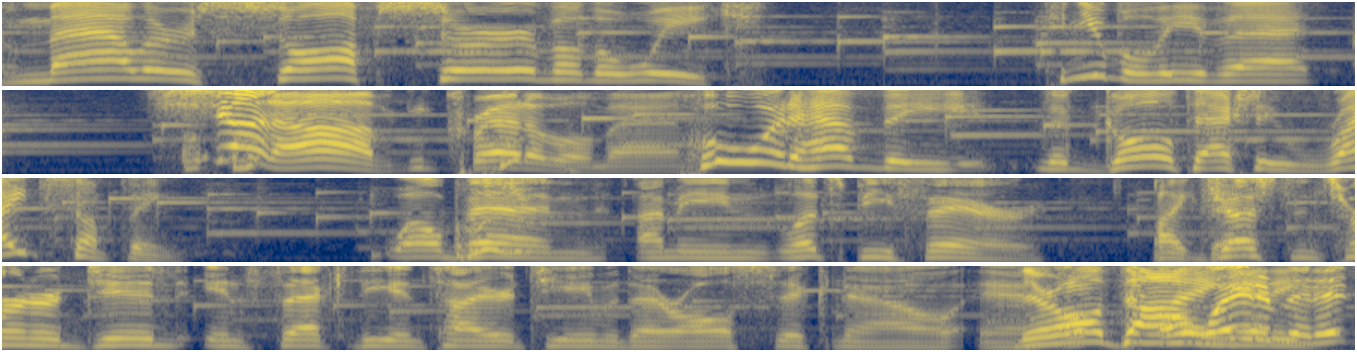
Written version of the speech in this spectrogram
of Maller's Soft Serve of the Week. Can you believe that? Shut up. Incredible, man. Who would have the, the goal to actually write something? Well, Ben, I mean, let's be fair. Like that. Justin Turner did infect the entire team. They're all sick now. And They're all Oh, dying, Oh, wait Eddie. a minute.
